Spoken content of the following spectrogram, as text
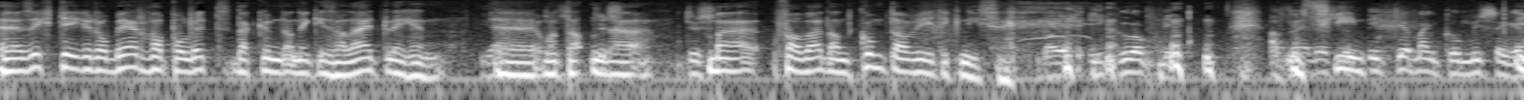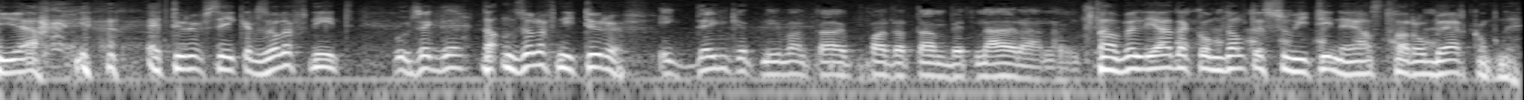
Eh zeg tegen Robert van Polet, dat ik hem dan een keer zal uitleggen. Ja, eh, wat dat, dus- dat- dus- maar van waar dan komt, dat weet ik niet. Nee, ik ook niet. Enfin, Misschien. Ik heb mijn commissie gehad. ja, ja, hij durft zeker zelf niet. Hoe zeg je? Dat hij zelf niet durft. Ik denk het niet, want daar wat dat dan met naar aan hangt. Ah, wel ja, dat komt altijd zoiets in, hè, als het van Robert komt. Nee.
